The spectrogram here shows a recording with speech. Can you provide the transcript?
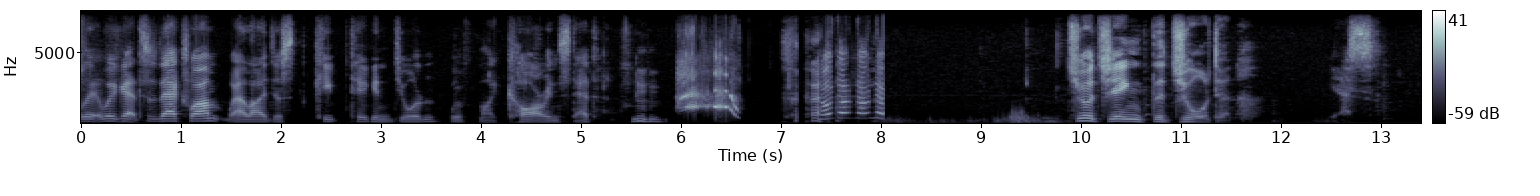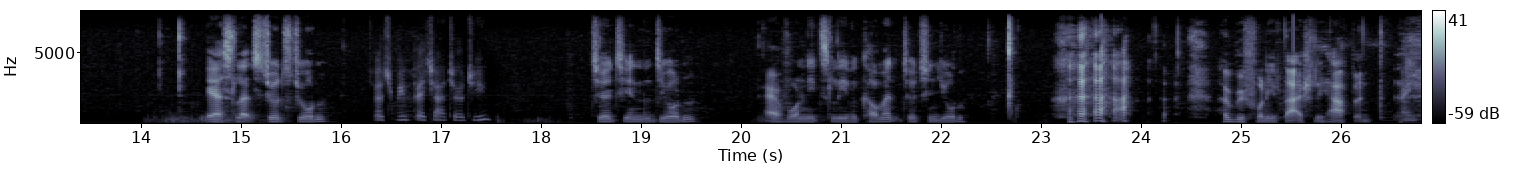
we, we get to the next one. Well, I just keep tigging Jordan with my car instead. Ah! No, no, no, no. Judging the Jordan. Yes. Yes, let's judge Jordan. Judge me, bitch. I judge you. Judging the Jordan. Everyone needs to leave a comment judging Jordan. It'd be funny if that actually happened. Right.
